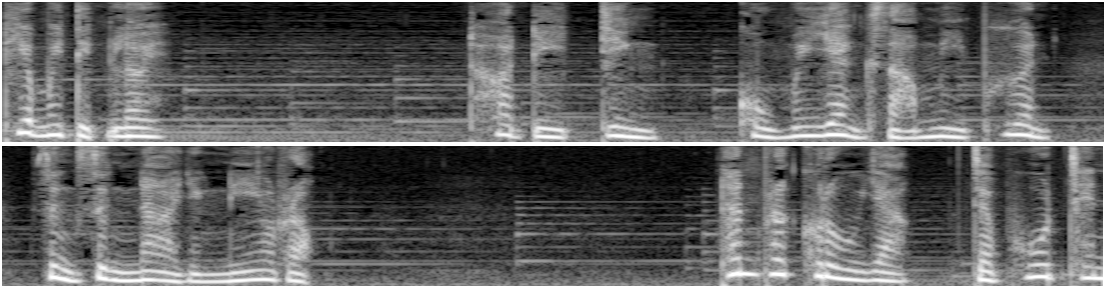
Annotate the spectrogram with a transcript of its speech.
เทียบไม่ติดเลย ถ้าดีจริง คงไม่แย่งสามีเพื่อน ซึ่งซึ่งหน้าอย่างนี้หรอก ท่านพระครูอยากจะพูดเช่น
